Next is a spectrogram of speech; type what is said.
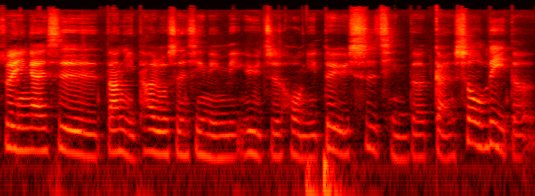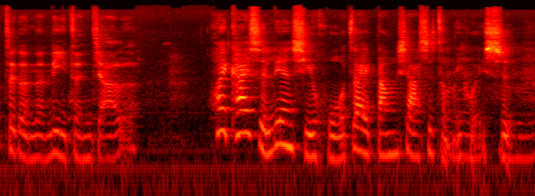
所以应该是当你踏入身心灵领域之后，你对于事情的感受力的这个能力增加了。会开始练习活在当下是怎么一回事？嗯嗯、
